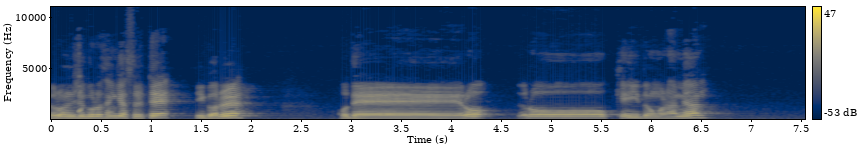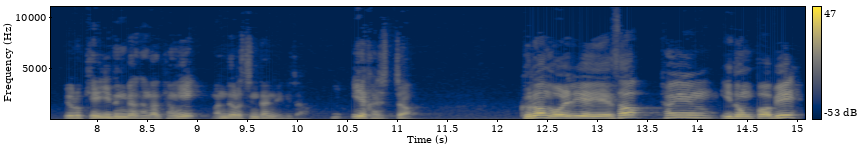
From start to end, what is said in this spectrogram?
이런 식으로 생겼을 때 이거를 그대로 이렇게 이동을 하면 이렇게 이등변 삼각형이 만들어진다는 얘기죠. 이- 이해 가셨죠? 그런 원리에 의해서 평행이동법이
